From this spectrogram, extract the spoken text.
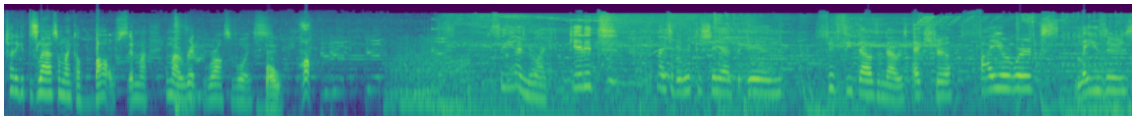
try to get this last one like a boss in my in my Rick Ross voice. Oh. Huh. See, and you like get it? Nice little ricochet at the end. Fifty thousand dollars extra. Fireworks, lasers,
